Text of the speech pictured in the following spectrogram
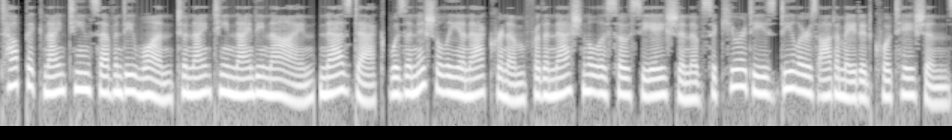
Topic 1971 to 1999 Nasdaq was initially an acronym for the National Association of Securities Dealers Automated Quotations.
